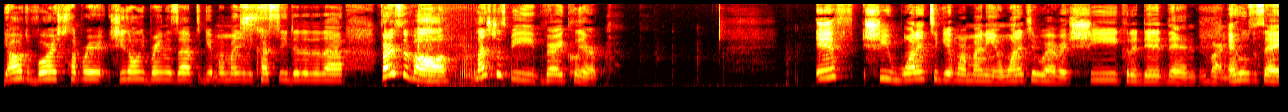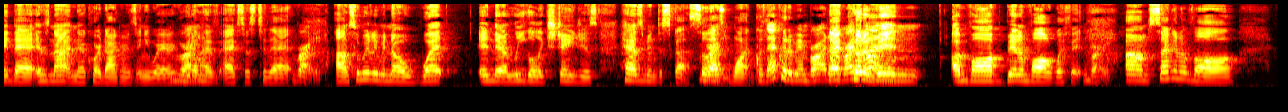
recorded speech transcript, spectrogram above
Y'all divorced, separate. She's only bringing this up to get more money in custody. Da da da da. First of all, let's just be very clear. If she wanted to get more money and wanted to whoever, she could have did it then. Right. And who's to say that it's not in their court documents anywhere? Right. We don't have access to that. Right. Um, so we don't even know what in their legal exchanges has been discussed. So right. that's one. Because that could have been brought that up. That could have been involved, been involved with it. Right. Um. Second of all,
